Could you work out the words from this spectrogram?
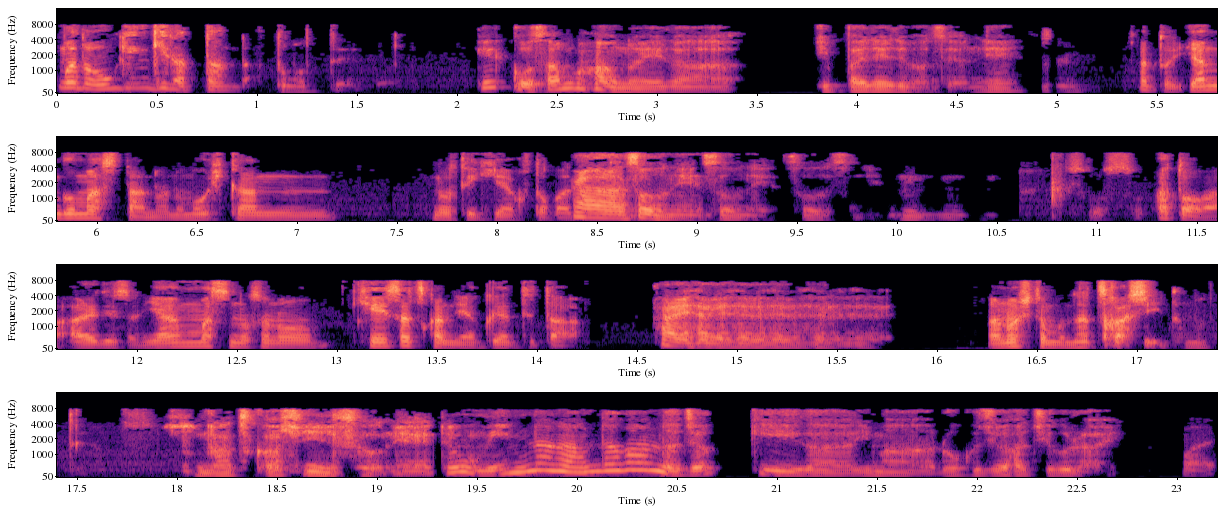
まだお元気だったんだと思って。結構サムハーの映画いっぱい出てますよね。あと、ヤングマスターのあの、モヒカンの敵役とかでああ、そうね、そうね、そうですね。うんうん。そうそう。あとは、あれですよね、ヤンマスのその、警察官の役やってた、はいはいはいはいはいはい。あの人も懐かしいと思って。懐かしいですよね。でもみんななんだかんだジャッキーが今68ぐらい。はい。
